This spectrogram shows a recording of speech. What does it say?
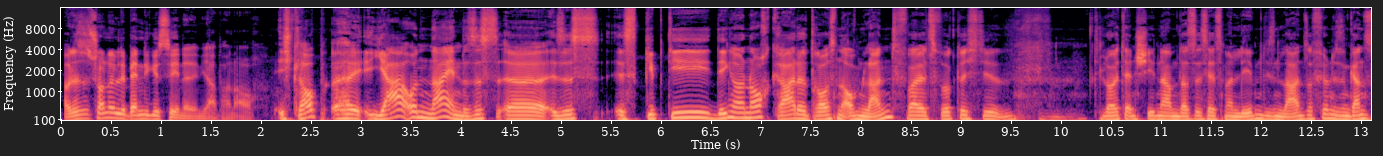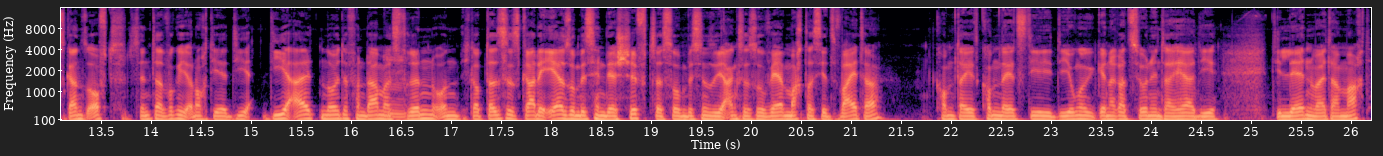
aber das ist schon eine lebendige Szene in Japan auch. Ich glaube, äh, ja und nein. Das ist, äh, es ist, es gibt die Dinger noch, gerade draußen auf dem Land, weil es wirklich die, die Leute entschieden haben, das ist jetzt mein Leben, diesen Laden zu führen. Die sind ganz, ganz oft sind da wirklich auch noch die, die, die alten Leute von damals mhm. drin. Und ich glaube, das ist jetzt gerade eher so ein bisschen der Shift, dass so ein bisschen so die Angst ist, so wer macht das jetzt weiter? Kommt da jetzt, kommen da jetzt die, die junge Generation hinterher, die die Läden weitermacht?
